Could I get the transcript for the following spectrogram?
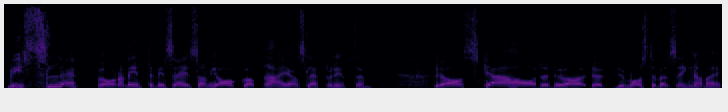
Vi släpper honom inte, vi säger som Jakob, nej jag släpper det inte. Jag ska ha det, du, har, du måste välsigna mig.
